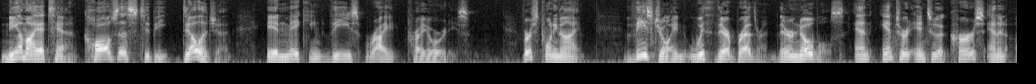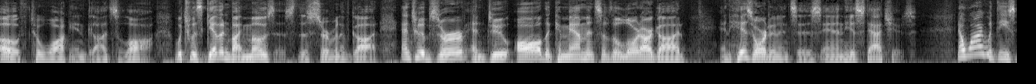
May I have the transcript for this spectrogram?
Nehemiah 10 calls us to be diligent in making these right priorities. Verse 29 these joined with their brethren, their nobles, and entered into a curse and an oath to walk in God's law, which was given by Moses, the servant of God, and to observe and do all the commandments of the Lord our God, and his ordinances and his statutes. Now, why would these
